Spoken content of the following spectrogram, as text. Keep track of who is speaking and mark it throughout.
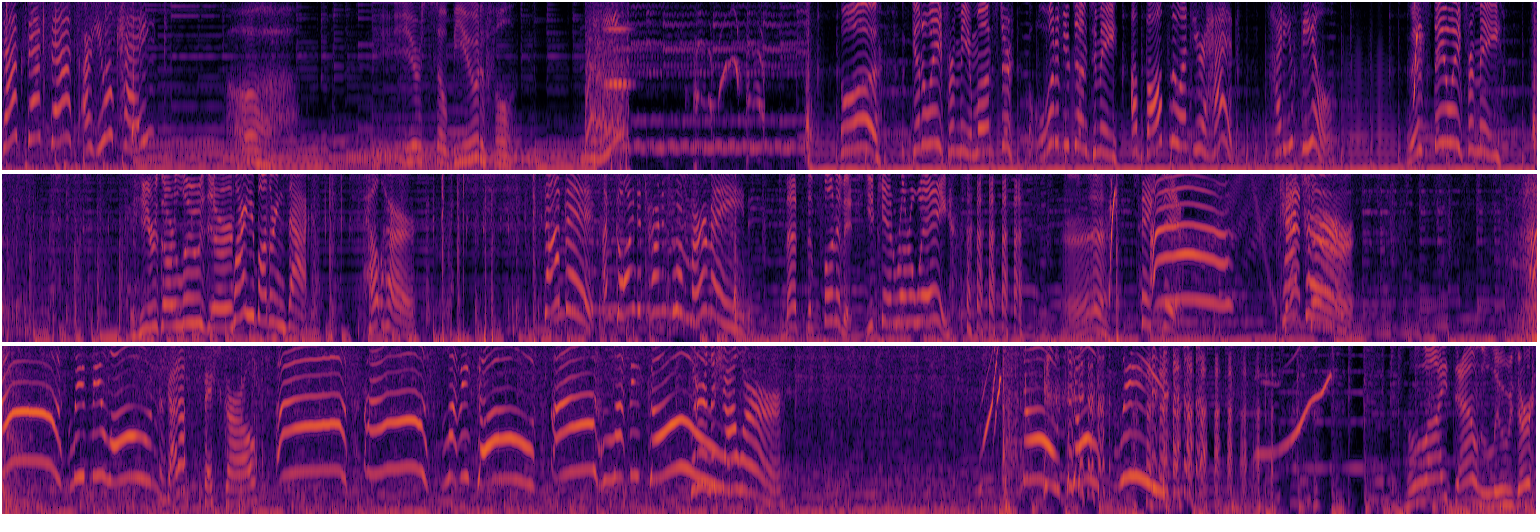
Speaker 1: Zach, Zach, Zach, are you okay?
Speaker 2: Oh, you're so beautiful.
Speaker 1: Me?
Speaker 2: Oh, get away from me, you monster! What have you done to me?
Speaker 1: A ball flew onto your head. How do you feel?
Speaker 2: Uh, Stay away from me! Here's our loser!
Speaker 3: Why are you bothering Zach?
Speaker 1: Pelt her. Stop it! I'm going to turn into a mermaid.
Speaker 2: That's the fun of it! You can't run away! Ah, take
Speaker 1: Ah!
Speaker 2: this!
Speaker 3: Catch her!
Speaker 1: Ah! Leave me alone! Shut up, fish girl. Ah! Don't, please!
Speaker 2: Lie down, loser!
